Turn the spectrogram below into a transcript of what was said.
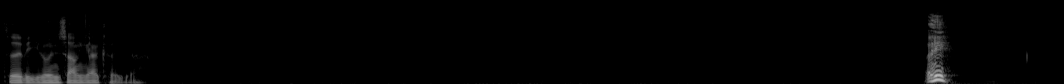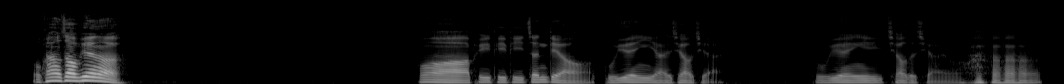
这理论上应该可以啊。哎、我看到照片了，哇！PTT 真屌，不愿意还翘起来，不愿意翘得起来哦。哈哈哈，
